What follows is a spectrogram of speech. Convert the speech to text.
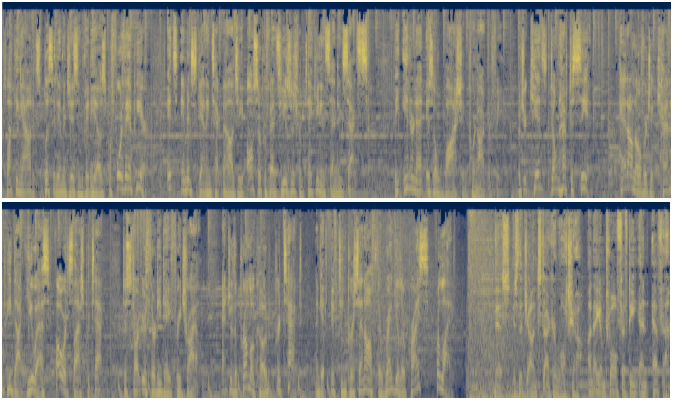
plucking out explicit images and videos before they appear. Its image scanning technology also prevents users from taking and sending sexts. The internet is awash in pornography, but your kids don't have to see it. Head on over to canopy.us forward slash protect to start your 30 day free trial. Enter the promo code PROTECT and get 15% off the regular price for life. This is the John Steigerwald Show on AM 1250 and FM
